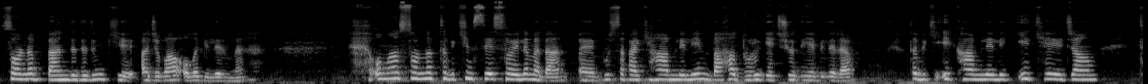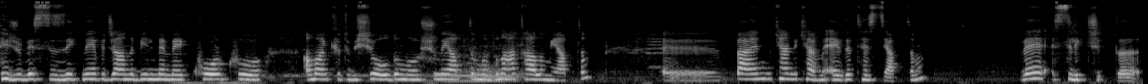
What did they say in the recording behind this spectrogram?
Sonra ben de dedim ki acaba olabilir mi? Ondan sonra tabii kimseye söylemeden e, bu seferki hamileliğim daha duru geçiyor diyebilirim. Tabii ki ilk hamilelik, ilk heyecan, tecrübesizlik, ne yapacağını bilmemek, korku, aman kötü bir şey oldu mu, şunu yaptım mı, bunu hatalı mı yaptım. Ee, ben kendi kendime evde test yaptım ve silik çıktı.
